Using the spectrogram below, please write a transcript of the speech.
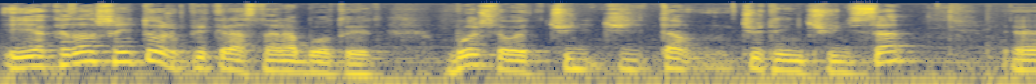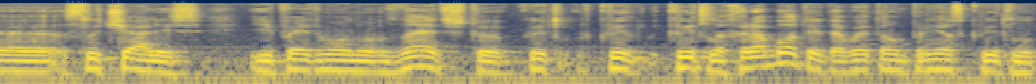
и оказалось, что они тоже прекрасно работают. Больше того, чуть, чуть, там чуть ли не чудеса э, случались, и поэтому он знает, что квитл, квитл, квитлах работает, а поэтому он принес квитл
